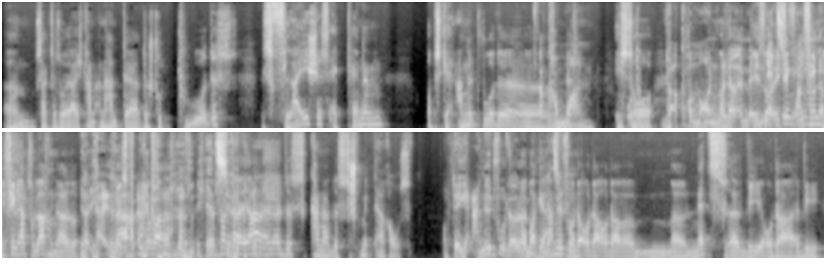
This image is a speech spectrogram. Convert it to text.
Ähm, sagt er so, ja, ich kann anhand der, der Struktur des, des Fleisches erkennen, ob es geangelt wurde. Äh, Ach, come on. Ich so, da come on. Oder, oder ich, so, ich, fing, ich, fing, ich fing an zu lachen. Ja, also, ja, ja, da hat mich aber, dann sagt ja. er, ja, das kann er, das schmeckt er raus. Ob der geangelt wurde oder Ob er geangelt wurde oder, oder, oder ähm, äh, Netz irgendwie oder irgendwie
